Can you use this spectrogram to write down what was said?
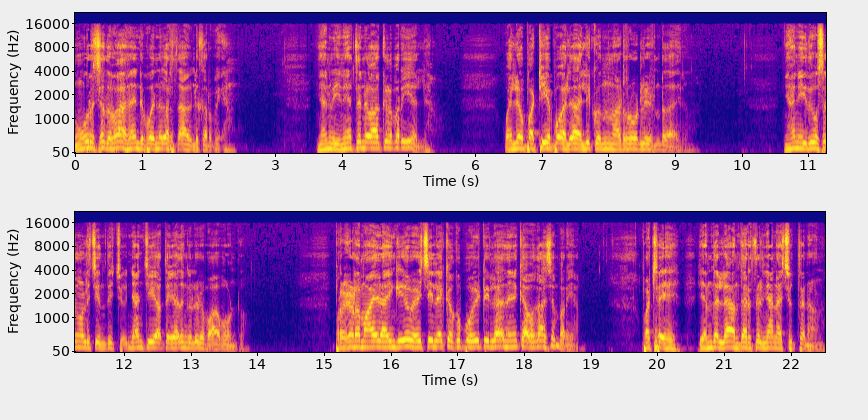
നൂറ് ശതമാനം എന്റെ പൊന്നു കർത്താവിന്റെ കൃപയാണ്. ഞാൻ വിനയത്തിന്റെ വാക്കുകൾ പറയുകയല്ല. വല്ലോ പട്ടിയെ പോലെ തല്ലിക്കൊന്ന് നടു റോഡിലിടേണ്ടതായിരുന്നു ഞാൻ ഈ ദിവസങ്ങളിൽ ചിന്തിച്ചു ഞാൻ ചെയ്യാത്ത ഏതെങ്കിലും ഒരു പാപമുണ്ടോ? പ്രകടമായ ലൈംഗിക വീഴ്ചയിലേക്കൊക്കെ പോയിട്ടില്ല എന്ന് എനിക്ക് അവകാശം പറയാം. പക്ഷേ എന്തെല്ലാം തരത്തിൽ ഞാൻ അശുദ്ധനാണ്.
